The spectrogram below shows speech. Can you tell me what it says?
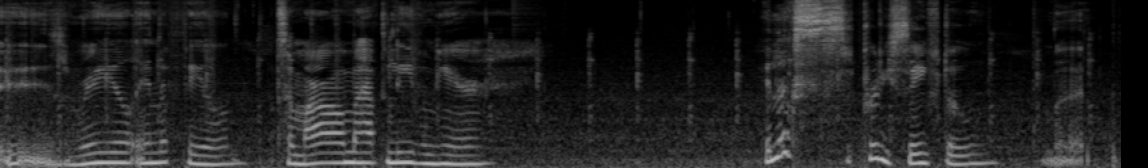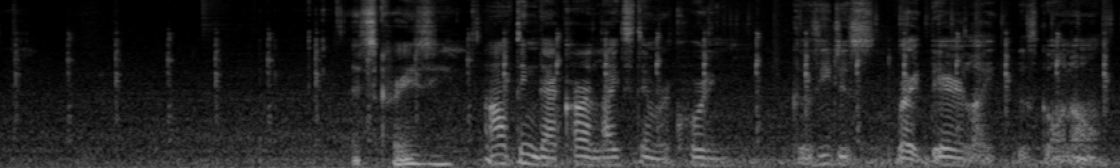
It is real in the field. Tomorrow I'm gonna have to leave him here. It looks pretty safe though, but it's crazy. I don't think that car likes them recording because he just right there, like, what's going on?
